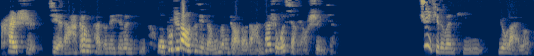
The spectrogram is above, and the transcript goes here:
开始解答刚才的那些问题。我不知道自己能不能找到答案，但是我想要试一下。具体的问题又来了：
